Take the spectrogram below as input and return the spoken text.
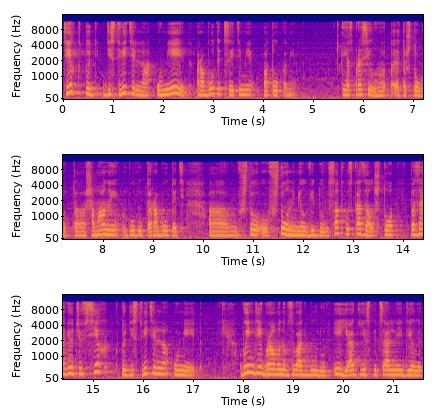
Тех, кто действительно умеет работать с этими потоками, я спросила, ну это что, вот а, шаманы будут работать, а, что, что он имел в виду? Садху сказал, что позовете всех, кто действительно умеет. В Индии браманов звать будут и яги специальные делать.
